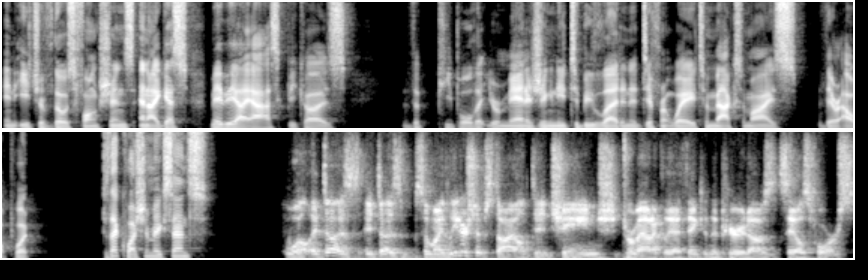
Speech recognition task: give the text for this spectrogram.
in each of those functions? And I guess maybe I ask because the people that you're managing need to be led in a different way to maximize their output. Does that question make sense? Well, it does. It does. So my leadership style did change dramatically, I think, in the period I was at Salesforce.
